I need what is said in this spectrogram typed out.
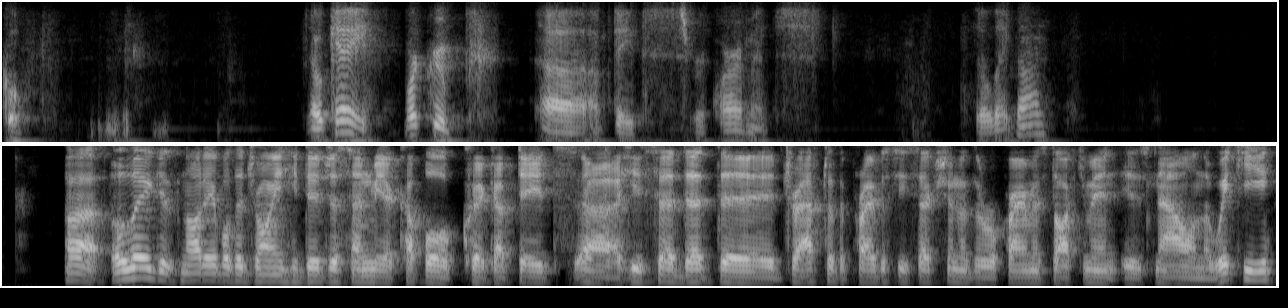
Cool. Okay, work group uh, updates, requirements. Is Oleg on? Uh, Oleg is not able to join. He did just send me a couple quick updates. Uh, he said that the draft of the privacy section of the requirements document is now on the wiki.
